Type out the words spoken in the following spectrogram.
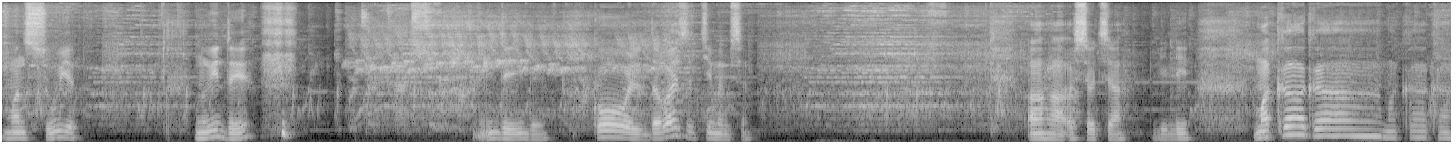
мансує. Ну іди. Іди, іди. Коль, давай затімимося. Ага, ось оця Лілі. Макака, макака.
